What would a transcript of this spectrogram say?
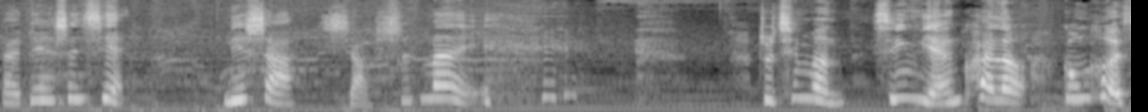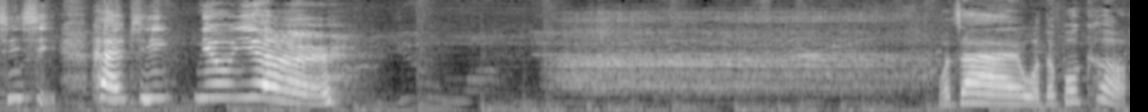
百变声线，Lisa 小师妹，祝亲们新年快乐，恭贺新喜，Happy New Year！我在我的播客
